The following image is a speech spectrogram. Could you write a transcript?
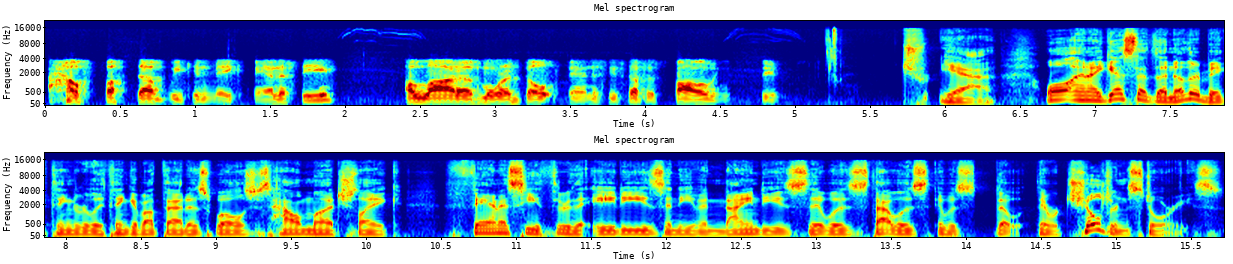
how fucked up we can make fantasy, a lot of more adult fantasy stuff is following suit. Yeah. Well, and I guess that's another big thing to really think about that as well is just how much like fantasy through the 80s and even 90s it was that was it was that there were children's stories.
